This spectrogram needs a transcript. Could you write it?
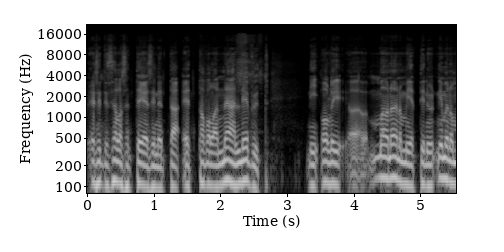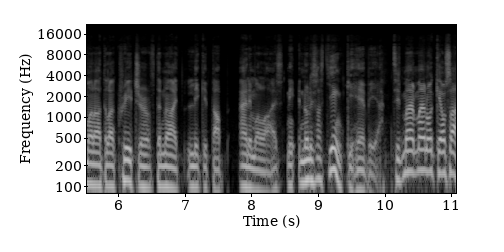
esitin sellaisen teesin, että, että tavallaan nämä levyt, niin oli, äh, mä oon aina miettinyt, nimenomaan ajatellaan Creature of the Night, Lick It Up, Animalize, niin ne oli sellaista jenkkiheviä. Siis mä, mä en oikein osaa,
